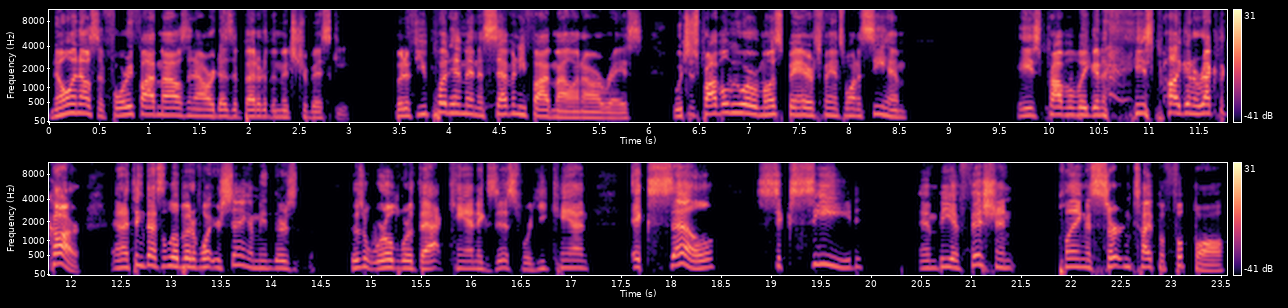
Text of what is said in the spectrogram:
No one else at 45 miles an hour does it better than Mitch Trubisky. But if you put him in a 75 mile an hour race, which is probably where most Bears fans want to see him, he's probably gonna he's probably gonna wreck the car. And I think that's a little bit of what you're saying. I mean, there's there's a world where that can exist, where he can excel succeed and be efficient playing a certain type of football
